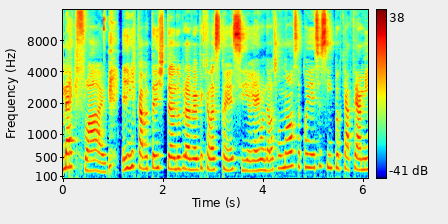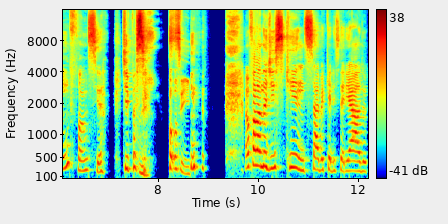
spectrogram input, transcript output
McFly? E a gente ficava testando pra ver o que, que elas conheciam. E aí uma delas falou: Nossa, conheço sim, porque foi a minha infância. Tipo assim. Sim. Eu falando de Skins, sabe aquele seriado?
